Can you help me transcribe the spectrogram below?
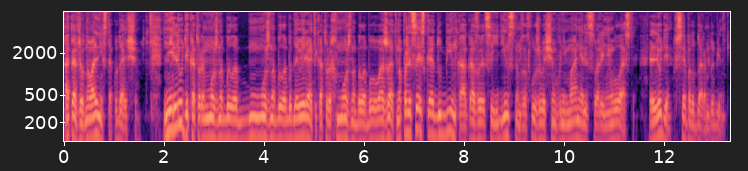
Опять же, в Навальниста, куда еще? Не люди, которым можно было, можно было бы доверять и которых можно было бы уважать, но полицейская дубинка оказывается единственным заслуживающим внимания олицетворением власти. Люди все под ударом дубинки.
